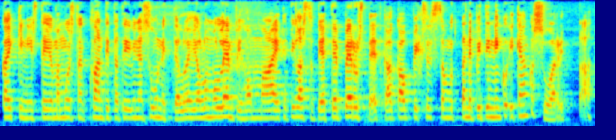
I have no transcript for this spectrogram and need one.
Kaikki niistä ole, mä muistan, kvantitatiivinen suunnittelu ei ollut mun lempihommaa, eikä tilastotieteen perusteetkaan kauppiksessa, mutta ne piti niin kuin ikään kuin suorittaa.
